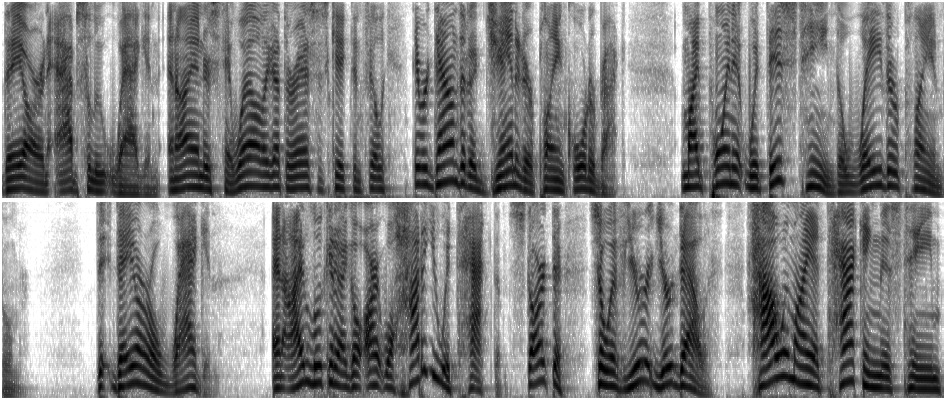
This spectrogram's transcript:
They are an absolute wagon. And I understand, well, they got their asses kicked in Philly. They were down to the janitor playing quarterback. My point it with this team, the way they're playing, Boomer, they are a wagon. And I look at it, I go, all right, well, how do you attack them? Start there. So if you're you're Dallas, how am I attacking this team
